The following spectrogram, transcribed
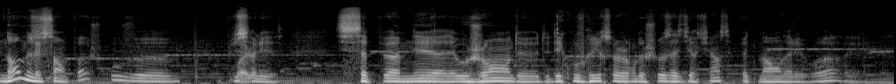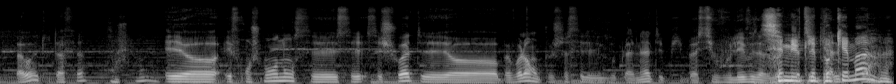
Non, mais c'est sympa, je trouve. euh, En plus, Voilà. allez, si ça peut amener euh, aux gens de, de découvrir ce genre de choses, à se dire tiens, ça peut être marrant d'aller voir. Et Bah ouais, tout à fait. franchement, Et, euh, et franchement, non, c'est chouette. Et euh, ben voilà, on peut chasser les exoplanètes. Et puis, bah, si vous voulez, vous avez. C'est mieux que les Pokémon. calepin.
